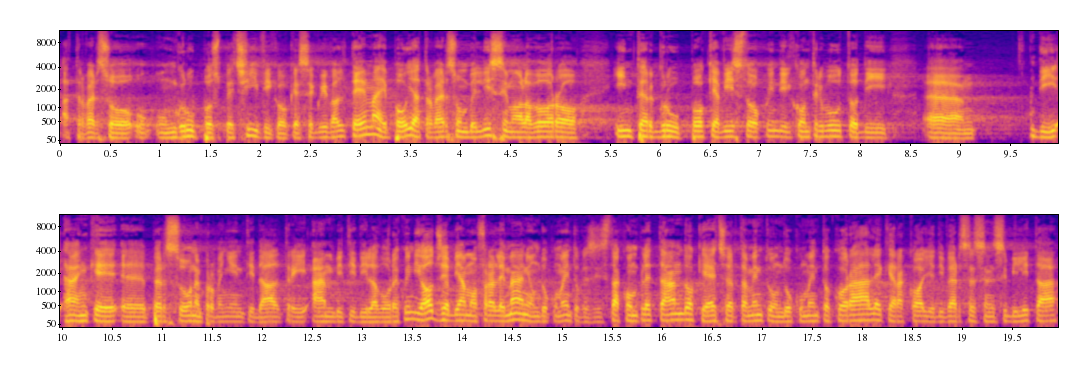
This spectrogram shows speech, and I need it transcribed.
attraverso un, gruppo specifico che seguiva il tema e poi attraverso un bellissimo lavoro intergruppo che ha visto quindi il contributo di eh, di anche eh, persone provenienti da altri ambiti di lavoro. E quindi oggi abbiamo fra le mani un documento che si sta completando, che è certamente un documento corale, che raccoglie diverse sensibilità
